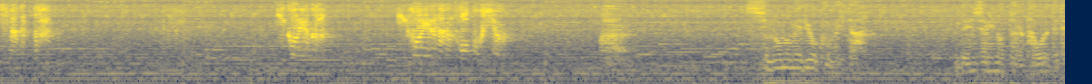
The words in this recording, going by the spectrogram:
つながった聞こえるか？聞こえるなら報告しろ。東雲良子がいた電車に乗ったら倒れてて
